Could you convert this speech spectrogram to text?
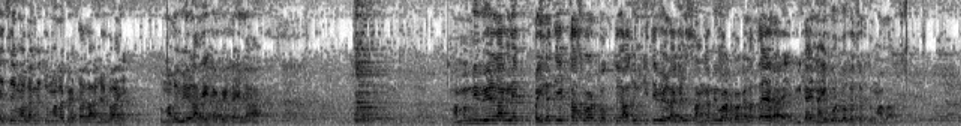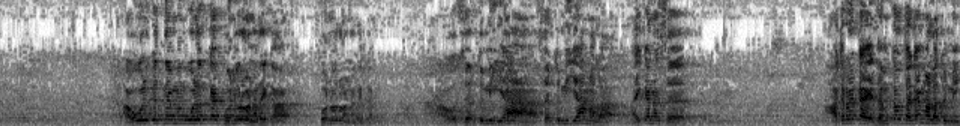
भेटायचंय मला मी तुम्हाला भेटायला आलेलो आहे. तुम्हाला वेळ आहे का भेटायला? हा मग मी वेळ लागले पहिल्याच एक तास वाट बघतोय. अजून किती वेळ लागेल सांगा मी वाट बघायला तयार आहे. मी काही नाही बोललो का सर तुम्हाला? अहो ओळखत नाही. मग ओळख काय? फोनवर होणार आहे का? फोनवर होणार आहे का? अहो सर तुम्ही या. सर तुम्ही या मला. ऐका ना सर. आग्रह काय? धमकावता काय मला तुम्ही?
